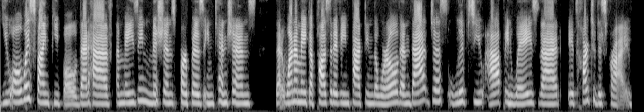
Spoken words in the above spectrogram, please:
you always find people that have amazing missions purpose intentions that want to make a positive impact in the world. And that just lifts you up in ways that it's hard to describe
